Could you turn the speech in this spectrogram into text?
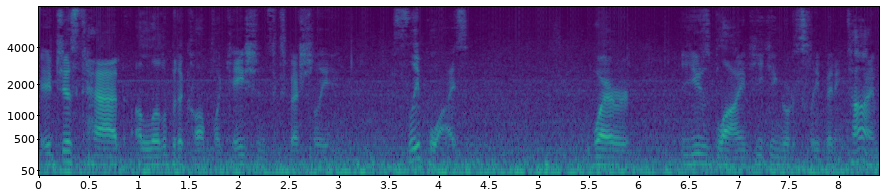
it just had a little bit of complications, especially sleep wise, where he's blind, he can go to sleep anytime.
